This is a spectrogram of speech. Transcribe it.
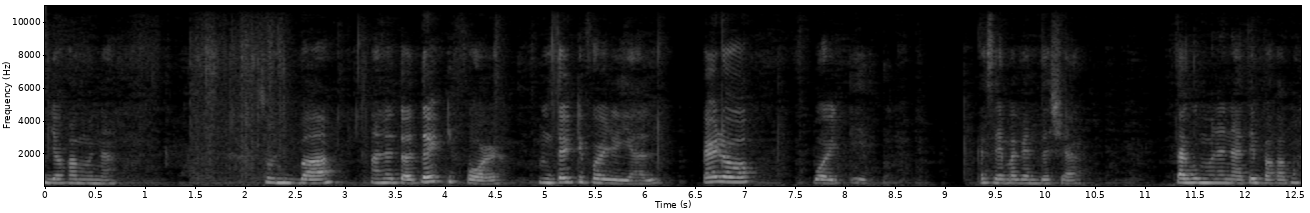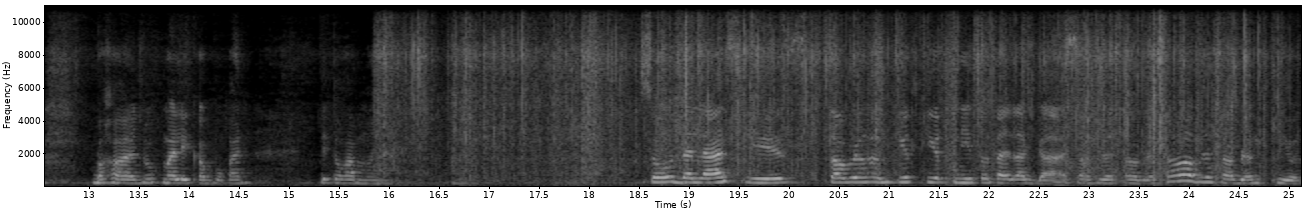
Diyan ka muna. So, di ba? Ano to? 34. Hmm, 34 real. Pero, worth it. Kasi maganda siya. Tago muna natin. Baka, baka ano, mali ka bukan. Dito ka muna. So, the last is, sobrang ang cute-cute nito talaga. Sobra, sobra, sobra, sobrang cute.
